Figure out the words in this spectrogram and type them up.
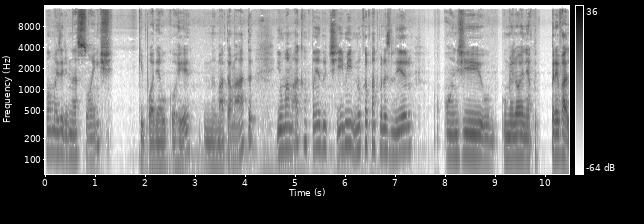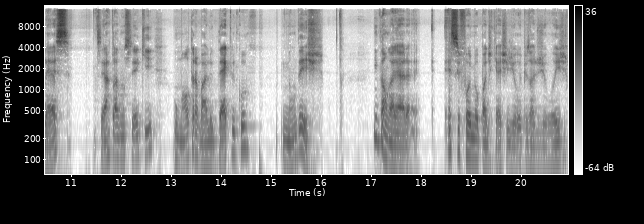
como as eliminações que podem ocorrer no mata-mata e uma má campanha do time no Campeonato Brasileiro, onde o, o melhor elenco prevalece, certo? A não ser que um mau trabalho técnico não deixe. Então, galera, esse foi meu podcast de o episódio de hoje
